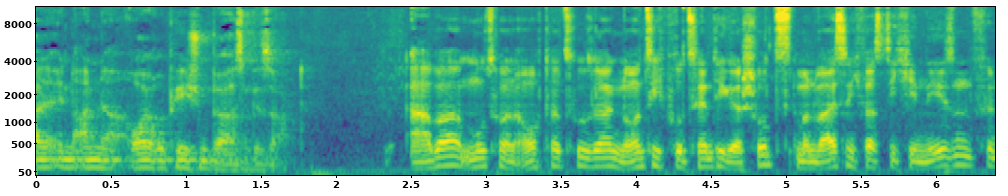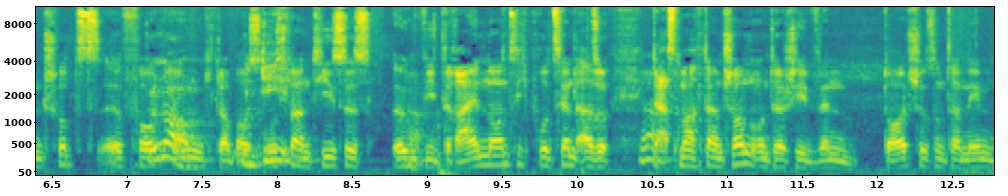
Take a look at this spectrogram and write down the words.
in, an europäischen Börsen gesorgt. Aber muss man auch dazu sagen, 90-prozentiger Schutz. Man weiß nicht, was die Chinesen für einen Schutz äh, vorbringen. Genau. Ich glaube, aus die- Russland hieß es irgendwie 93 Prozent. Also das macht dann schon einen Unterschied, wenn ein deutsches Unternehmen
